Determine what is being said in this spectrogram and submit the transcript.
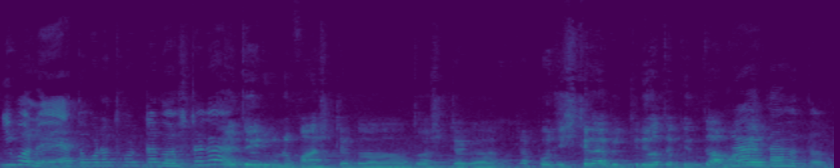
কি বলে এত বড় থরটা দশ টাকা? এই তো এইটুকুনো পাঁচ টাকা দশ টাকা। এটা পঁচিশ টাকা বিক্রি হতো কিন্তু আমাদের হ্যাঁ তা হতো।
